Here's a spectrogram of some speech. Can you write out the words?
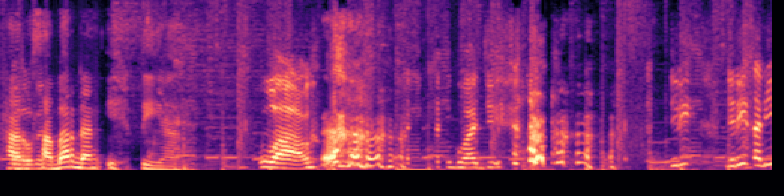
Harus sabar dan ikhtiar. Wow. Ibu Haji. jadi jadi tadi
